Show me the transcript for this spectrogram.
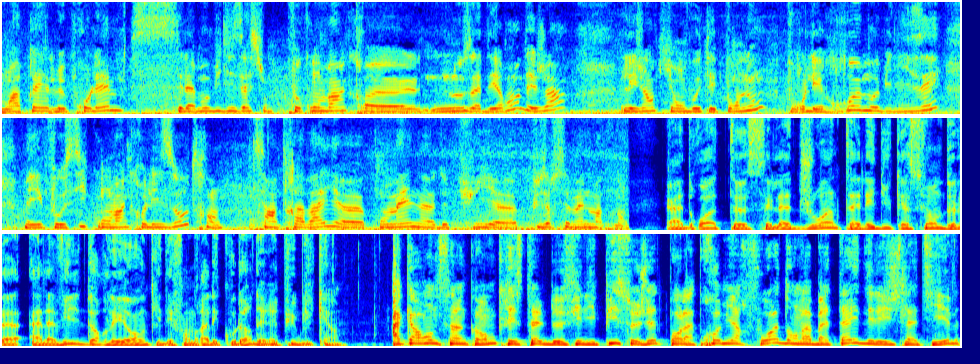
Bon, après, le problème, c'est la mobilisation. Il faut convaincre euh, nos adhérents déjà, les gens qui ont voté pour nous, pour les remobiliser, mais il faut aussi convaincre les autres. C'est un travail euh, qu'on mène depuis plusieurs semaines maintenant. À droite, c'est l'adjointe à l'éducation à la ville d'Orléans qui défendra les couleurs des Républicains. À 45 ans, Christelle de Philippi se jette pour la première fois dans la bataille des législatives.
